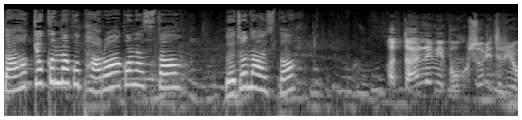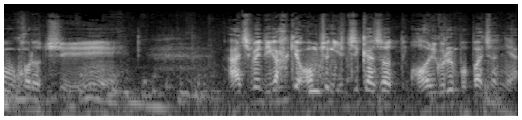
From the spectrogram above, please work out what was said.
나 학교 끝나고 바로 학원 왔어. 왜 전화했어? 아, 딸내미 목소리 들으려고 걸었지. 아침에 네가 학교 엄청 일찍 가서 얼굴을 못 봤잖냐.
